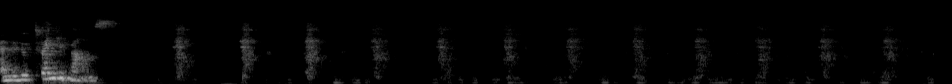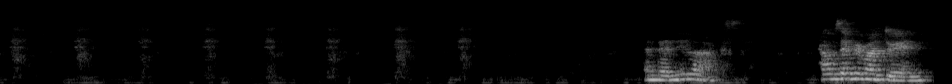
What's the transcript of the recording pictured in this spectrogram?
and we do 20 pounds. And then relax. How's everyone doing?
